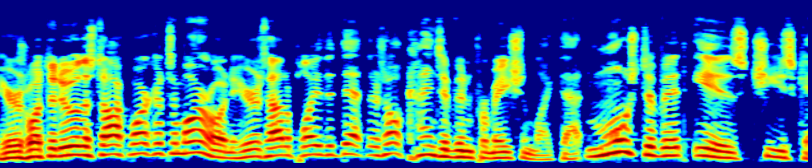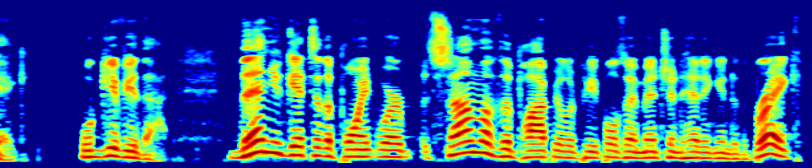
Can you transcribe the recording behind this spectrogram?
here's what to do with the stock market tomorrow and here's how to play the debt. There's all kinds of information like that. Most of it is cheesecake. We'll give you that. Then you get to the point where some of the popular people, as I mentioned heading into the break,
